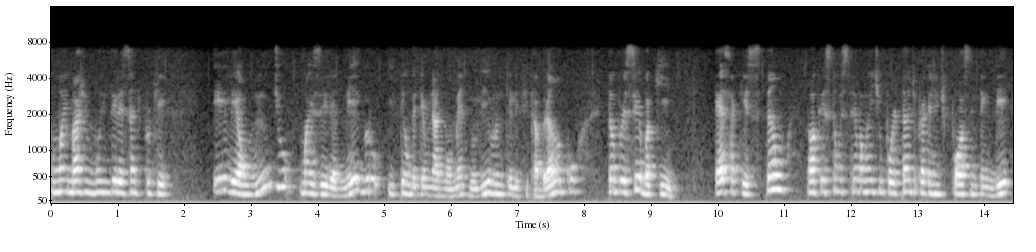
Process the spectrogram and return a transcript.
uma imagem muito interessante, porque ele é um índio, mas ele é negro e tem um determinado momento do livro em que ele fica branco. Então perceba que essa questão é uma questão extremamente importante para que a gente possa entender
